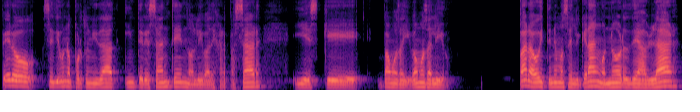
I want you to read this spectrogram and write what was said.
Pero se dio una oportunidad interesante, no le iba a dejar pasar. Y es que vamos ahí, vamos al lío. Para hoy tenemos el gran honor de hablar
